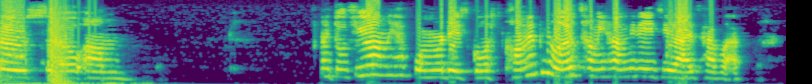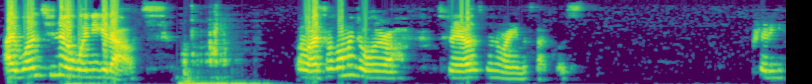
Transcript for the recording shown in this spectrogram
Oh, so, um, I told you I only have four more days. Go comment below. Tell me how many days you guys have left. I want to know when you get out. Oh, I took all my jewelry off. Today I was to wearing this necklace. Pretty.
